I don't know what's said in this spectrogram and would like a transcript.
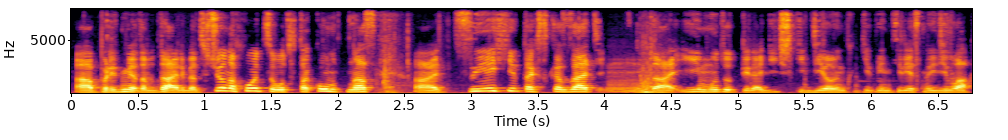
а, предметов. Да, ребят, все находится вот в таком вот у нас а, цехе, так сказать. Да, и мы тут периодически делаем какие-то интересные дела.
